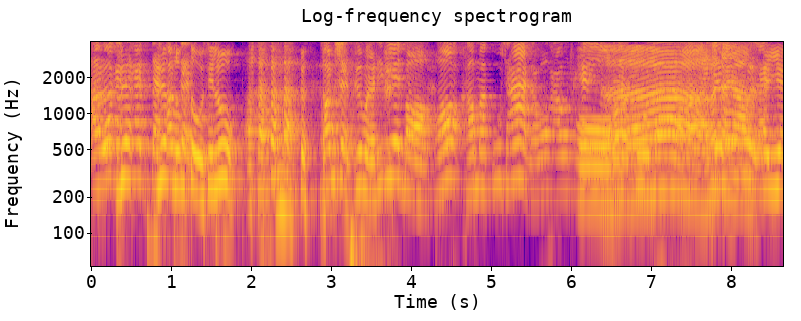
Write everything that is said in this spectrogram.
เอาแล้วกันเลือกกันแต่เลือกคอนลุงเซ็ปต์ตู่สิลูกคอนเซ็ปต์คือเหมือนที่พี่เอ็ดบอก เพราะเขามากู้ชาติเอาเอาแค่นี้โอ้เลยเขามากู้ชาติไอ้เหี้ยไม่พูดะรไอ้เหี้ย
